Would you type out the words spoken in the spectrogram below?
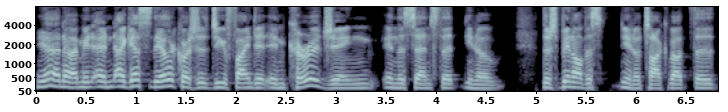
yeah, no, I mean, and I guess the other question is do you find it encouraging in the sense that, you know, there's been all this, you know, talk about the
